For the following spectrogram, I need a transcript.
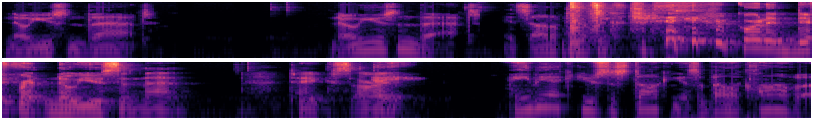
No use in that. No use in that. It's out of my reach. he recorded different no use in that takes. Alright. Hey, maybe I could use the stocking as a balaclava.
